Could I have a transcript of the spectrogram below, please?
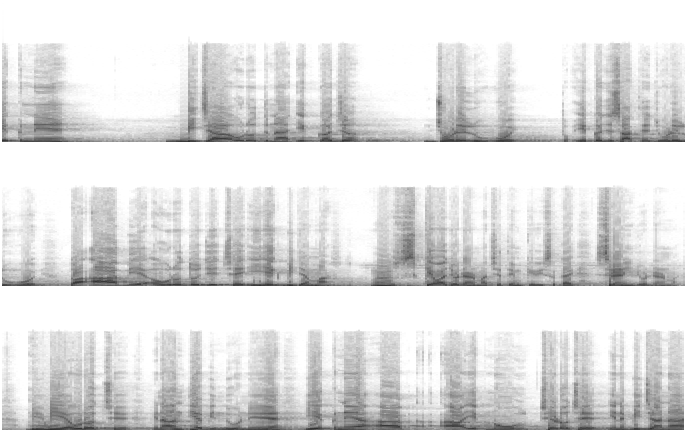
એકને બીજા અવરોધના એક જ જોડેલું હોય, તો એક જ સાથે જોડેલું હોય, તો આ બે અવરોધો જે છે એ એકબીજામાં કેવા જોડાણમાં છે તેમ કહેવી શકાય? શ્રેણી જોડાણમાં. બે અવરોધ છે. એના અંત્ય બિંદુઓને એકને આ આ એકનો છેડો છે, એને બીજાના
